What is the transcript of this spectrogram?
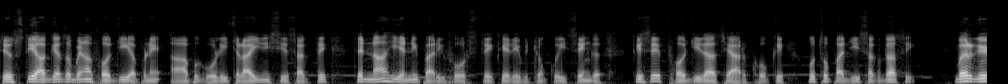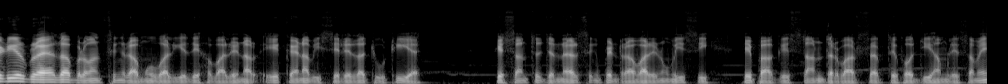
ਤੇ ਉਸ ਦੀ ਆਗਿਆ ਤੋਂ ਬਿਨਾਂ ਫੌਜੀ ਆਪਣੇ ਆਪ ਗੋਲੀ ਚਲਾ ਹੀ ਨਹੀਂ ਸੀ ਸਕਦੇ ਤੇ ਨਾ ਹੀ ਇੰਨੀ ਭਾਰੀ ਫੋਰਸ ਦੇ ਘੇਰੇ ਵਿੱਚੋਂ ਕੋਈ ਸਿੰਘ ਕਿਸੇ ਫੌਜੀ ਦਾ ਹਥਿਆਰ ਖੋ ਕੇ ਉੱਥੋਂ ਭੱਜ ਹੀ ਸਕਦਾ ਸੀ। ਬ੍ਰਿਗੇਡੀਅਰ ਗੁਰਾਇਆ ਦਾ ਬਲਵੰਤ ਸਿੰਘ ਰਾਮੂ ਵਾਲੀਏ ਦੇ ਹਵਾਲੇ ਨਾਲ ਇਹ ਕਹਿਣਾ ਵੀ ਸਿਰੇ ਦਾ ਝੂਠ ਹੀ ਹੈ ਕਿ ਸੰਤ ਜਰਨੈਲ ਸਿੰਘ ਭਿੰਡਰਾਂਵਾਲੇ ਨੂੰ ਉਮੀਦ ਸੀ ਕਿ ਪਾਕਿਸਤਾਨ ਦਰਬਾਰ ਸਾਹਿਬ ਤੇ ਫੌਜੀ ਹਮਲੇ ਸਮੇਂ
